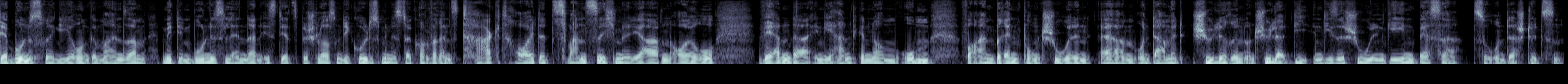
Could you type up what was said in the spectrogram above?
der Bundesregierung gemeinsam mit den Bundesländern ist jetzt beschlossen. Die Kultusministerkonferenz tagt heute. 20 Milliarden Euro werden da in die Hand genommen, um vor allem Brennpunktschulen ähm, und damit Schülerinnen und Schüler, die in diese Schulen gehen, besser zu unterstützen.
